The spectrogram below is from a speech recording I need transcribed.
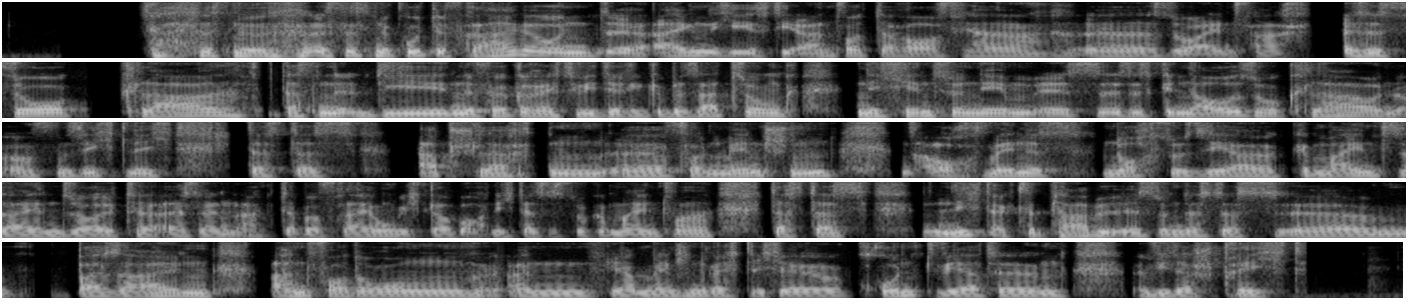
Ja, es ist eine, es ist eine gute Frage und äh, eigentlich ist die Antwort darauf ja äh, so einfach. Es ist so klar, dass eine, die, eine völkerrechtswidrige Besatzung nicht hinzunehmen ist. Es ist genauso klar und offensichtlich, dass das Abschlachten äh, von Menschen, auch wenn es noch so sehr gemeint sein sollte als ein Akt der Befreiung, ich glaube auch nicht, dass es so gemeint war, dass das nicht akzeptabel ist und dass das äh, basalen Anforderungen an ja, menschenrechtliche Grundwerte widerspricht.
